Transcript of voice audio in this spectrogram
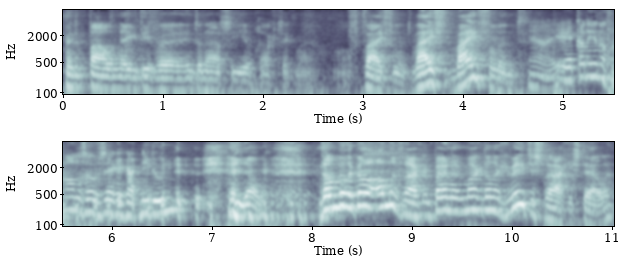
met een bepaalde negatieve intonatie hier bracht, zeg maar. Of twijfelend. Wijf, wijfelend. Ja, ik kan hier nog van alles over zeggen, ik ga het niet doen. ja. Dan wil ik wel een andere vraag. Mag ik dan een gewetensvraagje stellen?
